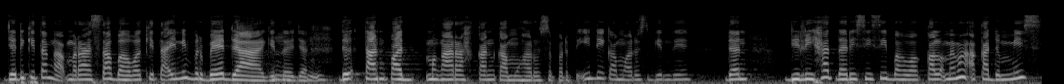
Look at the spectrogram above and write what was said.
jadi kita nggak merasa bahwa kita ini berbeda gitu aja, De- tanpa mengarahkan kamu harus seperti ini, kamu harus gini, dan dilihat dari sisi bahwa kalau memang akademis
